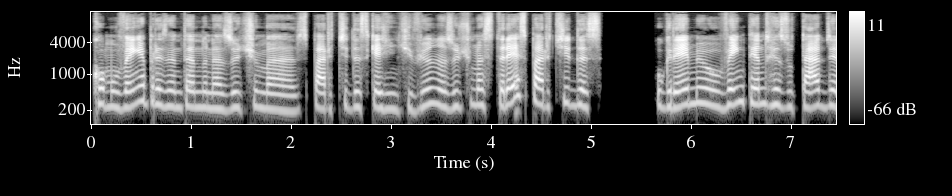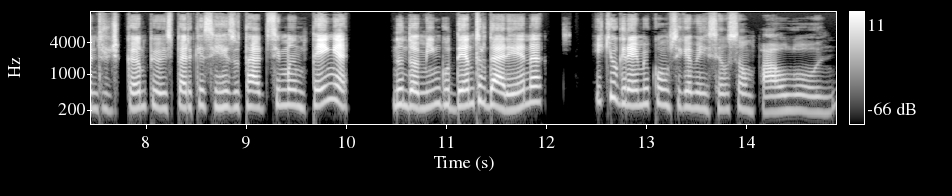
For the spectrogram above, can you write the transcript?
como vem apresentando nas últimas partidas que a gente viu, nas últimas três partidas, o Grêmio vem tendo resultados dentro de campo. Eu espero que esse resultado se mantenha no domingo dentro da arena e que o Grêmio consiga vencer o São Paulo,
